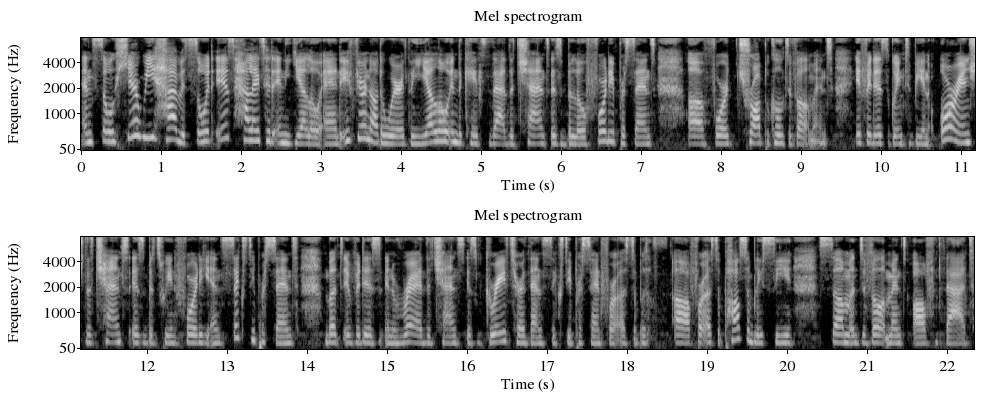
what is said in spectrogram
And so here we have it. So it is highlighted in yellow. And if you're not aware, the yellow indicates that the chance is below 40% uh, for tropical development. If it is going to be in orange, the chance is between 40 and 60%. But if it is in red, the chance is greater than 60% for us to uh, for us to possibly see some development of that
